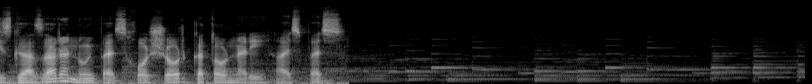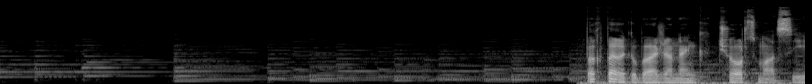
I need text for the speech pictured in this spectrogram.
Իսկ գազարը նույնպես խոշոր կտորների, այսպես։ Պղպեղը կբաժանենք 4 մասի,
